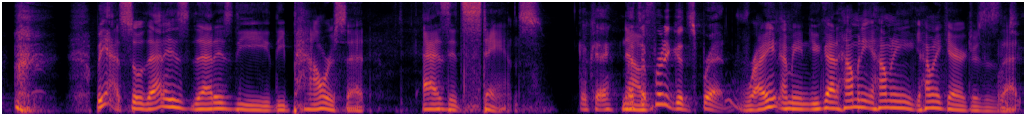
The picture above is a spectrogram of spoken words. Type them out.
but yeah, so that is that is the the power set as it stands, Okay. Now- That's a pretty good spread. right? I mean, you got how many how many how many characters is that?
